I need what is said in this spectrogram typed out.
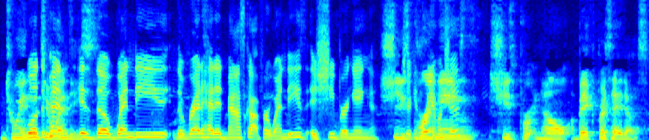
between Well, the two depends. Wendy's? Is the Wendy the redheaded mascot for Wendy's? Is she bringing She's bringing. sandwiches? She's br- no baked potatoes.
